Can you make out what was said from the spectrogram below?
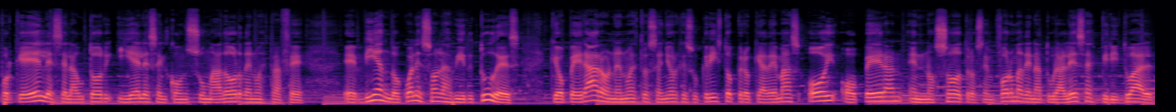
porque Él es el autor y Él es el consumador de nuestra fe, eh, viendo cuáles son las virtudes que operaron en nuestro Señor Jesucristo, pero que además hoy operan en nosotros en forma de naturaleza espiritual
